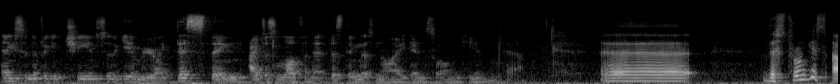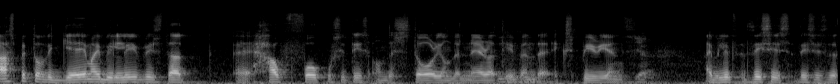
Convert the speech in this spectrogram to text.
any significant change to the game where you're like, this thing I just love in it, this thing that's now in Solomon Kane? Uh, the strongest aspect of the game, I believe, is that uh, how focused it is on the story, on the narrative, and Mhm. the experience. Yeah. I believe this is this is the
